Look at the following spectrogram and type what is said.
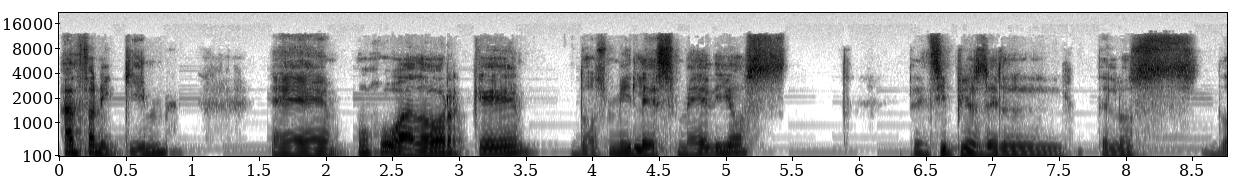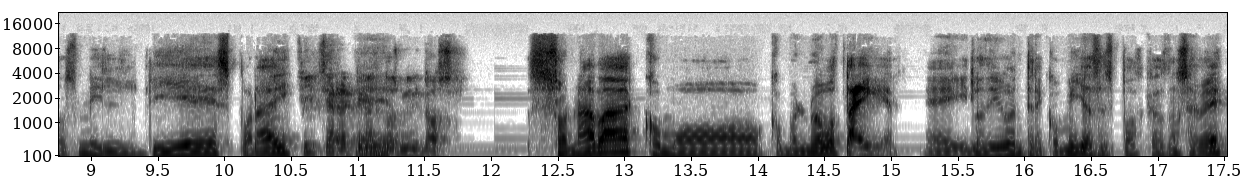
Anthony Kim. Eh, un jugador que 2000 medios, principios del, de los 2010, por ahí, Sí, se retiró en Eh, 2012. sonaba como, como el nuevo Tiger, eh, y lo digo entre comillas, es podcast, no se ve,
